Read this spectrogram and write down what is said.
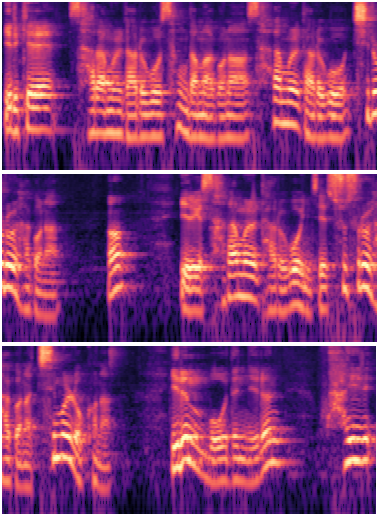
이렇게 사람을 다루고 상담하거나 사람을 다루고 치료를 하거나 어 이렇게 사람을 다루고 이제 수술을 하거나 침을 놓거나 이런 모든 일은 활,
